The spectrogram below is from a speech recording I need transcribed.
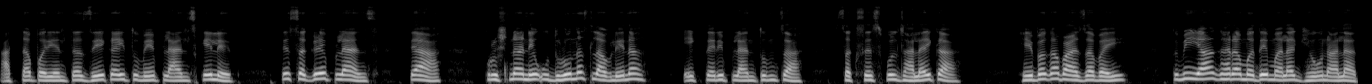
आत्तापर्यंत जे काही तुम्ही प्लॅन्स केलेत ते सगळे प्लॅन्स त्या कृष्णाने उधळूनच लावले ना. एकतरी प्लॅन तुमचा. सक्सेसफुल झालाय का? हे बघा बाळजाबाई तुम्ही या घरामध्ये मला घेऊन आलात.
